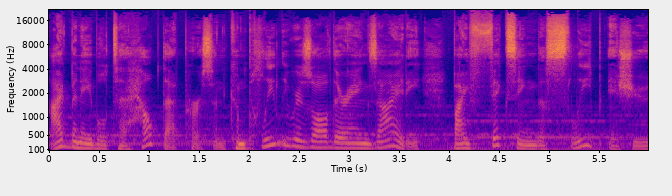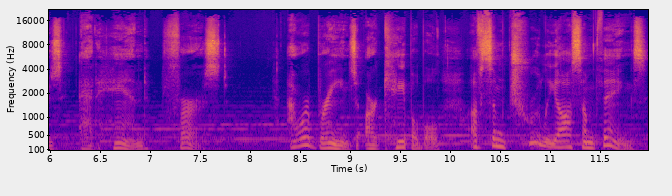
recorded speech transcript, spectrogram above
I've been able to help that person completely resolve their anxiety by fixing the sleep issues at hand first. Our brains are capable of some truly awesome things,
